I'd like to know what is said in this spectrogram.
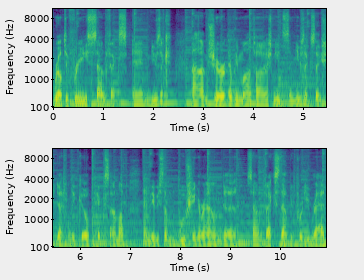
royalty-free sound effects and music. I'm sure every montage needs some music, so you should definitely go pick some up and maybe some whooshing around uh, sound effects. That would be pretty rad.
